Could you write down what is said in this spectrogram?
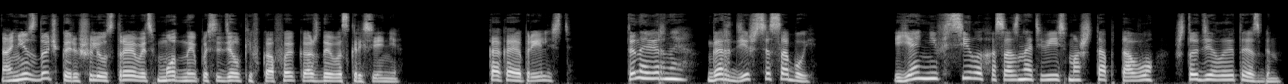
они с дочкой решили устраивать модные посиделки в кафе каждое воскресенье. Какая прелесть. Ты, наверное, гордишься собой. Я не в силах осознать весь масштаб того, что делает Эсбин.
